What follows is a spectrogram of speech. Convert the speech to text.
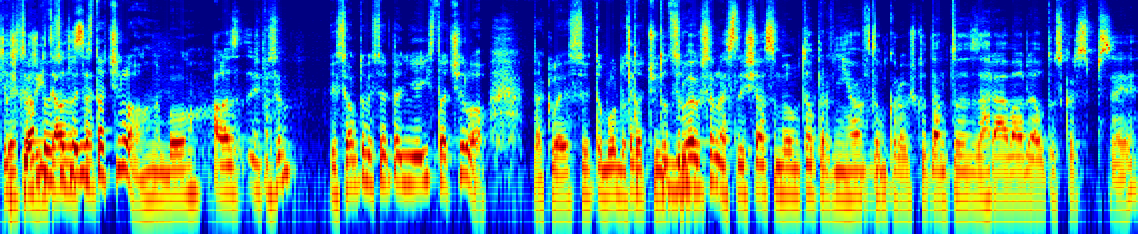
těžko jako, říct, to ale zase... stačilo, nebo... Ale, prosím? Jestli vám to vysvětlení její stačilo, takhle, jestli to bylo dostačující. Tak to druhé už jsem neslyšel, jsem byl u toho prvního v tom kroužku, tam to zahrával do auto skrz psy.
